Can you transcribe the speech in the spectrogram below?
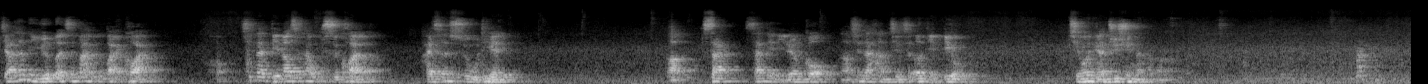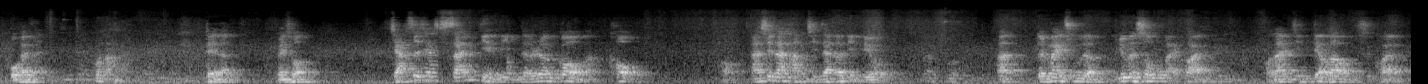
假设你原本是卖五百块，好，现在跌到剩下五十块了，还剩十五天，啊，三三点你认购，然后现在行情是二点六，请问你要继续拿吗？不会，不拿。对的，没错。假设现在三点零的认购嘛，扣，好，那现在行情在二点六。啊，对，卖出的原本收五百块，好，那已经掉到五十块了，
